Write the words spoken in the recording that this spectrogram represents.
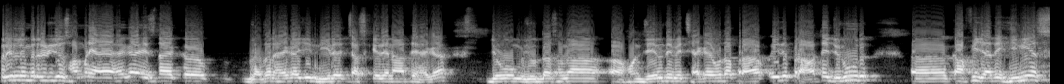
ਪ੍ਰੀਲਿਮਿਨਰੀ ਜੋ ਸਾਹਮਣੇ ਆਇਆ ਹੈਗਾ ਇਸ ਦਾ ਇੱਕ ਬ੍ਰਦਰ ਹੈਗਾ ਜੀ, ਨੀਰਜ ਚਸਕੇ ਦੇ ਨਾਂ ਤੇ ਹੈਗਾ, ਜੋ ਮੌਜੂਦਾ ਸਮਾਂ ਹੁਣ ਜੇਲ੍ਹ ਦੇ ਵਿੱਚ ਹੈਗਾ, ਉਹਦਾ ਭਰਾ, ਇਹਦੇ ਭਰਾ ਤੇ ਜ਼ਰੂਰ ਕਾਫੀ ਜ਼ਿਆਦਾ ਹੀਨੀਅਸ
